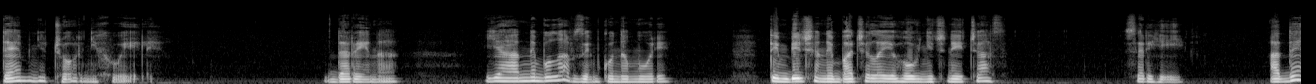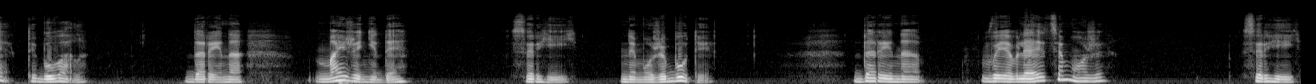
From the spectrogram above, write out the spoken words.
темні чорні хвилі. Дарина, я не була взимку на морі, тим більше не бачила його в нічний час. Сергій, а де ти бувала? Дарина, майже ніде. Сергій, не може бути. Дарина, виявляється, може. Сергій,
